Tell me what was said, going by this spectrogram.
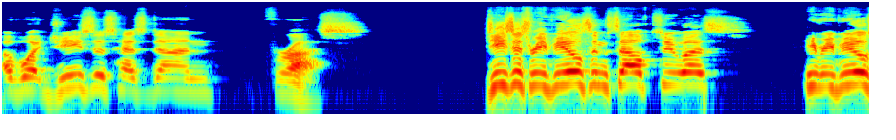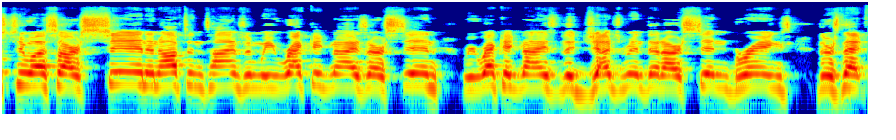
of what Jesus has done for us. Jesus reveals himself to us. He reveals to us our sin, and oftentimes when we recognize our sin, we recognize the judgment that our sin brings. There's that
